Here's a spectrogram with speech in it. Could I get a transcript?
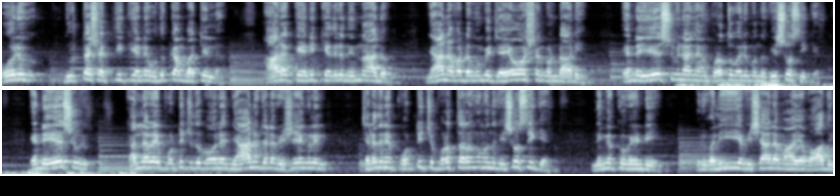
ഒരു ദുഷ്ടശക്തിക്ക് എന്നെ ഒതുക്കാൻ പറ്റില്ല. ആരൊക്കെ എനിക്കെതിരെ നിന്നാലും ഞാൻ അവരുടെ മുമ്പിൽ ജയോഷം കൊണ്ടാടി. എന്റെ യേശുവിനാൽ ഞാൻ പുറത്തു വരുമെന്ന് വിശ്വസിക്കുക എന്റെ യേശു കല്ലറ പൊട്ടിച്ചതുപോലെ ഞാനും ചില വിഷയങ്ങളിൽ ചിലതിനെ പൊട്ടിച്ച് പുറത്തിറങ്ങുമെന്ന് വിശ്വസിക്കുക നിങ്ങൾക്ക് വേണ്ടി ഒരു വലിയ വിശാലമായ വാതിൽ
